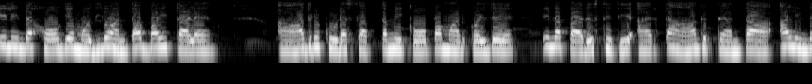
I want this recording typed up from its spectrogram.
ಇಲ್ಲಿಂದ ಹೋಗೆ ಮೊದಲು ಅಂತ ಬೈತಾಳೆ. ಆದ್ರೂ ಕೂಡ ಸಪ್ತಮಿ ಕೋಪ ಮಾಡ್ಕೊಳ್ದೆ ನಿನ್ನ ಪರಿಸ್ಥಿತಿ ಅರ್ಥ ಆಗುತ್ತೆ ಅಂತ ಅಲ್ಲಿಂದ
